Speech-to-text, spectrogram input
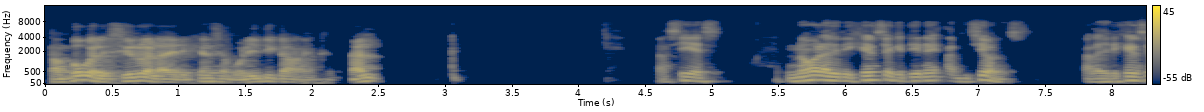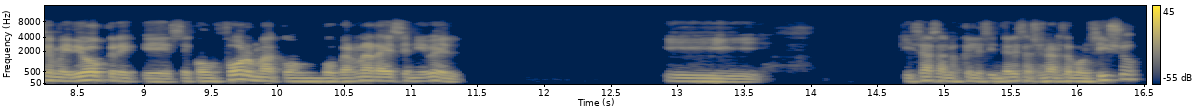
tampoco le sirve a la dirigencia política en general. Así es. No a la dirigencia que tiene ambiciones a la dirigencia mediocre que se conforma con gobernar a ese nivel, y quizás a los que les interesa llenarse el bolsillo,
